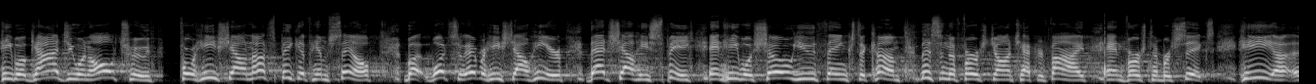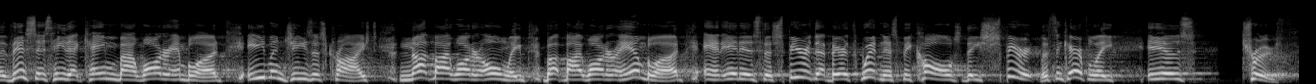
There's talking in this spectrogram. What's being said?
He will guide you in all truth, for he shall not speak of himself, but whatsoever he shall hear, that shall he speak, and he will show you things to come. Listen to 1 John chapter 5 and verse number 6. He, uh, this is he that came by water and blood, even Jesus Christ, not by water only, but by water and blood, and it is the Spirit that beareth witness, because the Spirit, listen carefully, is truth.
